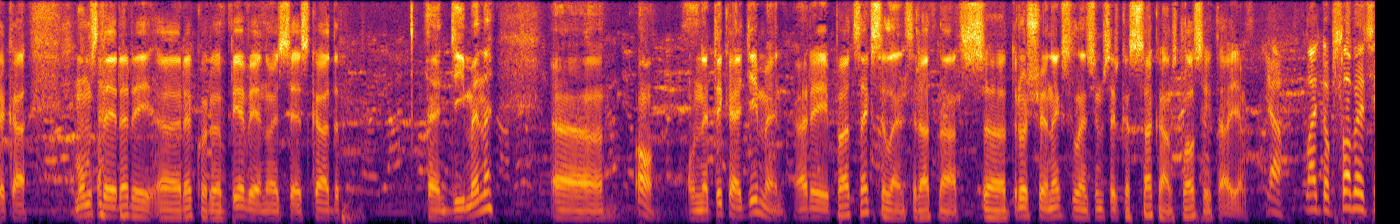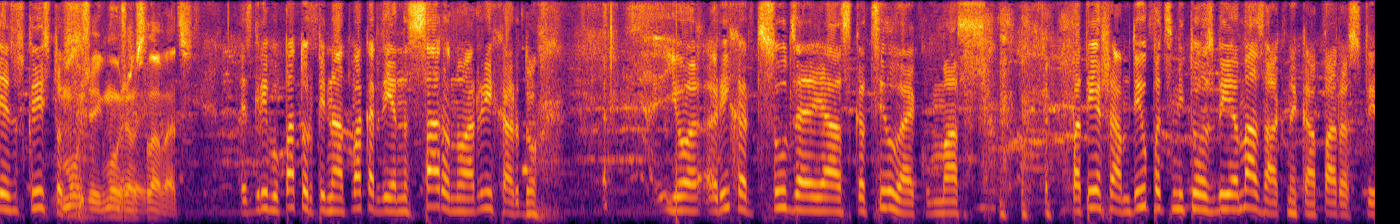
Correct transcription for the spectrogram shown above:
Tā kā mums te ir arī uh, rekur pievienojusies kāda ģimene. Uh, oh, un ne tikai ģimene, arī pats ekscelents ir atnācis. Uh, droši vien ekscelents jums ir kas sakāms klausītājiem. Jā, lai top slavēts Jēzus Kristus. Mūžīgi, mūžam slavēts. Es gribu paturpināt vakardienas sarunu ar Rihardu. Jo Rihards sūdzējās, ka cilvēku maz. Patiešām 12. bija mazāk nekā parasti,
